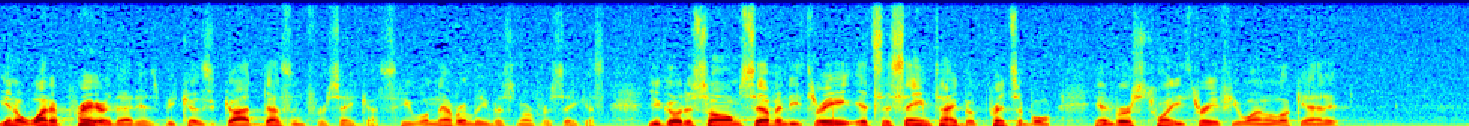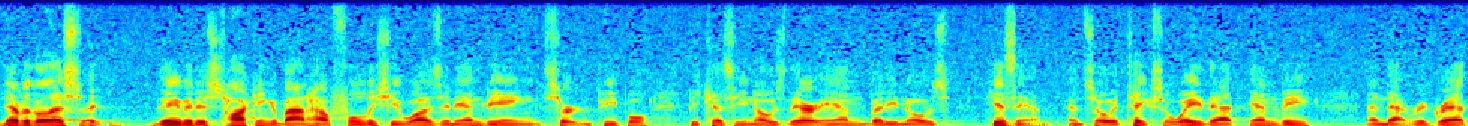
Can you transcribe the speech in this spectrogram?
you know, what a prayer that is because God doesn't forsake us. He will never leave us nor forsake us. You go to Psalm 73, it's the same type of principle in verse 23 if you want to look at it. Nevertheless, uh, David is talking about how foolish he was in envying certain people because he knows their end, but he knows his end. And so it takes away that envy and that regret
